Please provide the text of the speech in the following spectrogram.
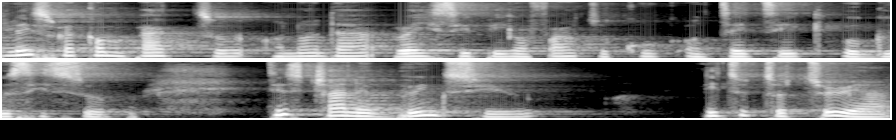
lovelies, welcome back to another recipe of how to cook authentic egusi soup. This channel brings you little tutorial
